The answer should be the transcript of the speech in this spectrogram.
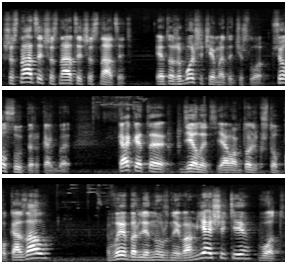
16, 16, 16. Это же больше, чем это число. Все супер, как бы. Как это делать, я вам только что показал. Выбрали нужные вам ящики. Вот,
